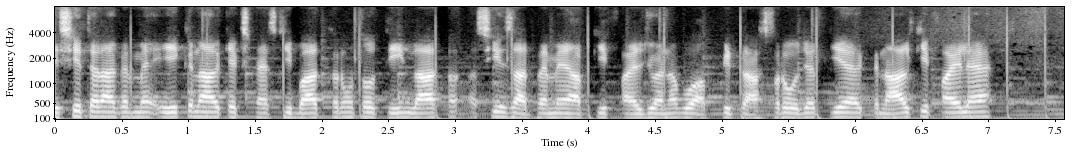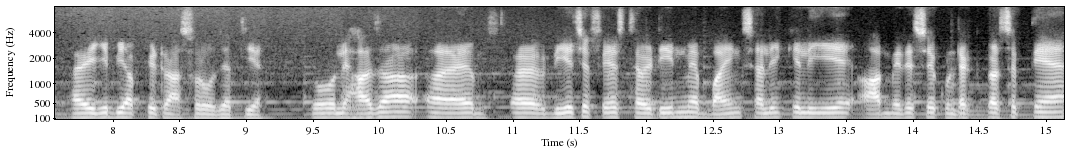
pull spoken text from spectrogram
इसी तरह अगर मैं एक कनाल के एक्सपेंस की बात करूँ तो तीन लाख अस्सी हज़ार रुपये में आपकी फ़ाइल जो है ना, वो आपकी ट्रांसफ़र हो जाती है। कनाल की फ़ाइल है, ये भी आपकी ट्रांसफ़र हो जाती है। तो लिहाजा D H F S thirteen में बाइंग सेलिंग के लिए आप मेरे से कॉन्टेक्ट कर सकते हैं।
